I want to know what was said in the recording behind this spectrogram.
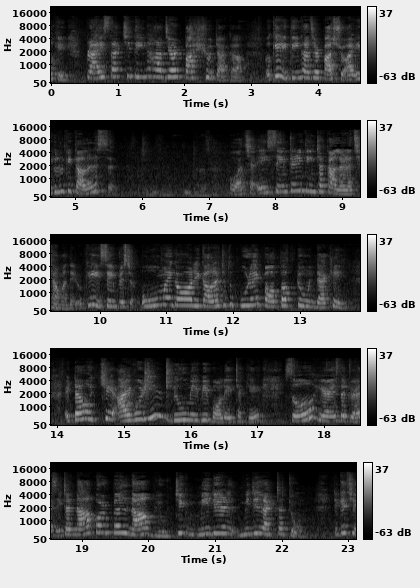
ওকে প্রাইস থাকছে তিন হাজার পাঁচশো টাকা। ওকে তিন হাজার পাঁচশো। আর এগুলোর কি কালার আছে ও আচ্ছা এই সেমটারই তিনটা কালার আছে আমাদের ওকে সেম ড্রেসটা ও মাই গড এই কালারটা তো পুরোই পপ আপ টোন দেখেন। এটা হচ্ছে আইভরি ব্লু মেবি বলে এটাকে। So here is the dress এটা না পার্পল না ব্লু ঠিক মিডিল মিডিল একটা টোন ঠিক আছে?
